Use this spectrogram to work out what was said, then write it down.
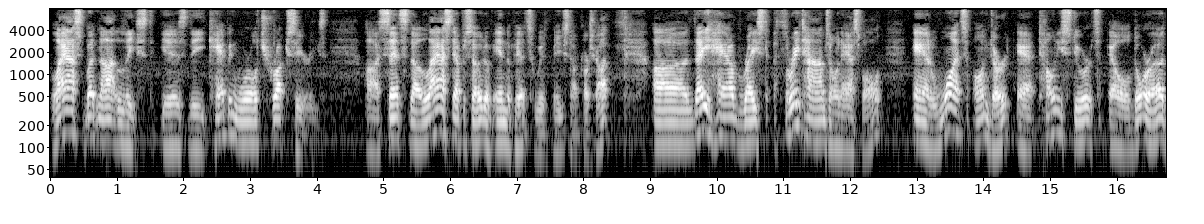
Last but not least is the Camping World Truck Series. Uh, since the last episode of In the Pits with me, Stock Car Scott, uh, they have raced three times on asphalt and once on dirt at Tony Stewart's Eldora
